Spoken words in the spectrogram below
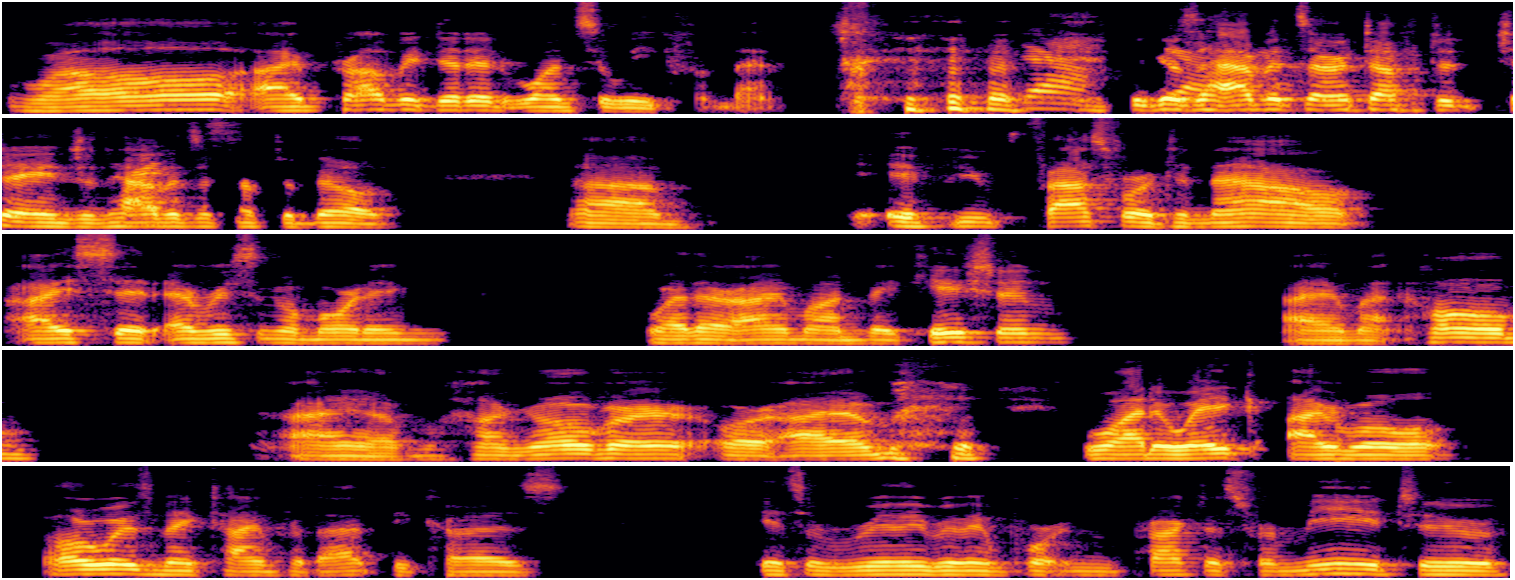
Well, I probably did it once a week from then Yeah. because Yeah. habits are tough to change and Right. habits are tough to build. Um, if you fast forward to now, I sit every single morning, whether I'm on vacation, I am at home, I am hungover, or I am wide awake, I will always make time for that because it's a really, really important practice for me to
